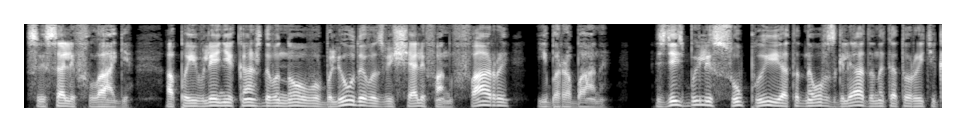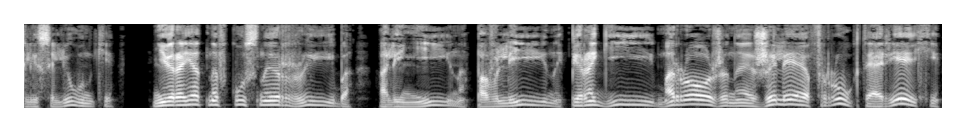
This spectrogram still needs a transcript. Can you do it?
свисали флаги, а появление каждого нового блюда возвещали фанфары и барабаны. Здесь были супы, от одного взгляда на которые текли слюнки, невероятно вкусная рыба, оленина, павлины, пироги, мороженое, желе, фрукты, орехи,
